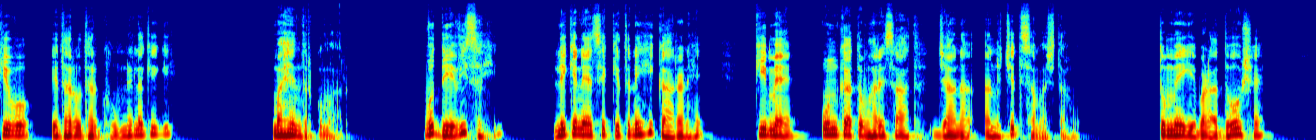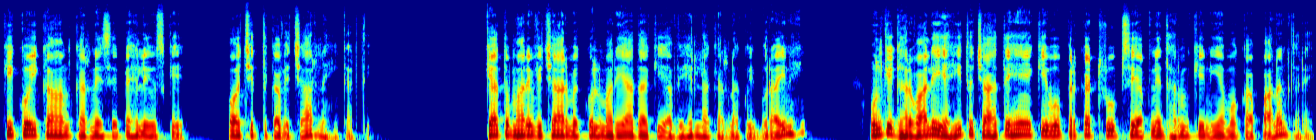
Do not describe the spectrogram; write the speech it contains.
कि वो इधर उधर घूमने लगेगी। महेंद्र कुमार, वो देवी सही, लेकिन ऐसे कितने ही कारण हैं कि मैं उनका तुम्हारे साथ जाना अनुचित समझता हूँ। तुम्हें यह बड़ा दोष है कि कोई काम करने से पहले उसके औचित्य का विचार नहीं करती। क्या तुम्हारे विचार में कुल मर्यादा की अवहेलना करना कोई बुराई नहीं? उनके घरवाले यही तो चाहते हैं कि वो प्रकट रूप से अपने धर्म के नियमों का पालन करें।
